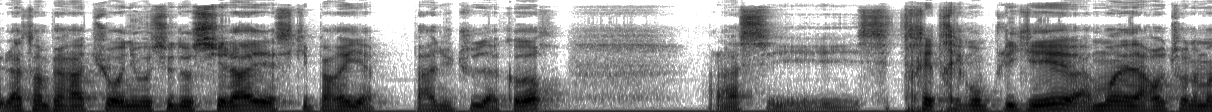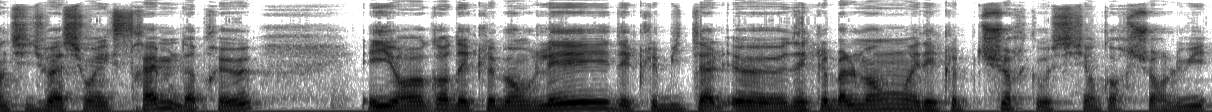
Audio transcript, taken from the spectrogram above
la température au niveau de ce dossier-là, et à ce qui paraît, il n'y a pas du tout d'accord. Voilà, c'est très très compliqué, à moins d'un retournement de situation extrême, d'après eux. Et il y aura encore des clubs anglais, des clubs, euh, des clubs allemands et des clubs turcs aussi encore sur lui.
